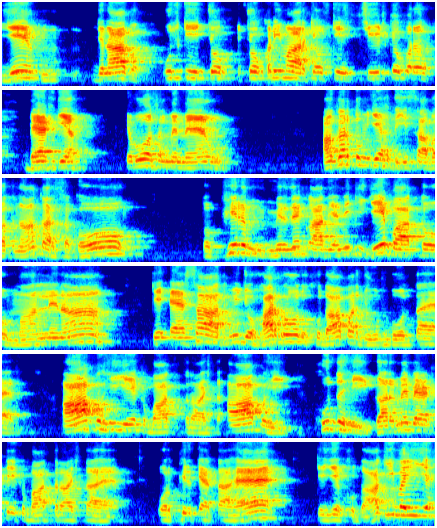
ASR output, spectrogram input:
ये जनाब उसकी चौ, चौकड़ी मार के उसकी सीट के ऊपर बैठ गया कि वो असल में मैं हूँ। अगर तुम ये हदीस साबित ना कर सको तो फिर मिर्जे कादियानी की ये बात तो मान लेना कि ऐसा आदमी जो हर रोज खुदा पर झूठ बोलता है, आप ही एक बात तराशता आप ही खुद ही घर में बैठ के एक बात तराशता है और फिर कहता है कि ये खुदा की वही है,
